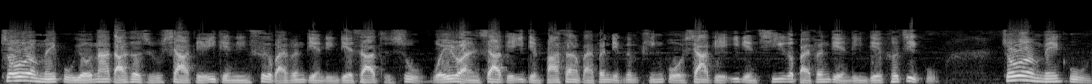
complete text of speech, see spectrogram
周二美股由纳达克指数下跌一点零四个百分点领跌四大指数，微软下跌一点八三个百分点，跟苹果下跌一点七一个百分点领跌科技股。周二美股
